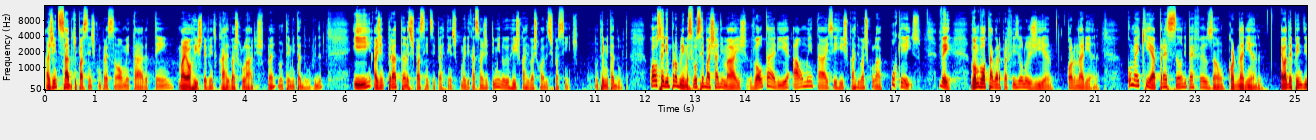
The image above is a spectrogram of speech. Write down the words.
A gente sabe que pacientes com pressão aumentada têm maior risco de eventos cardiovasculares, né? Não tem muita dúvida. E a gente tratando esses pacientes hipertensos com medicação, a gente diminui o risco cardiovascular desses pacientes. Não tem muita dúvida. Qual seria o problema? Se você baixar demais, voltaria a aumentar esse risco cardiovascular. Por que isso? Vê, vamos voltar agora para a fisiologia coronariana. Como é que é a pressão de perfusão coronariana? Ela depende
